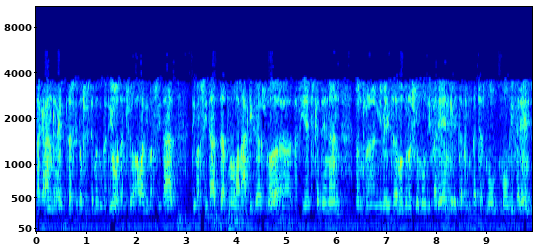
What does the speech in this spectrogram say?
de grans reptes que té el sistema educatiu, l'atenció a la diversitat, diversitat de problemàtiques, no? de, de fiets que tenen doncs, nivells de maduració molt diferent, nivells d'aprenentatges molt, molt diferent,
